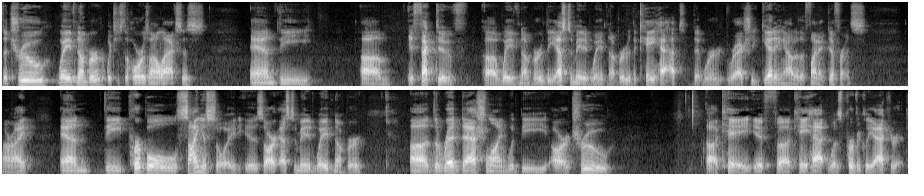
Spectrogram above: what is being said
the true wave number, which is the horizontal axis, and the um, effective uh, wave number, the estimated wave number, the k hat that we're we're actually getting out of the finite difference. All right, and the purple sinusoid is our estimated wave number. Uh, the red dashed line would be our true uh, k if k hat was perfectly accurate.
